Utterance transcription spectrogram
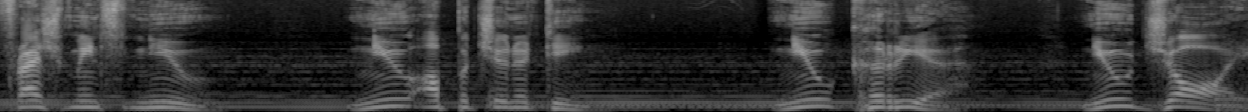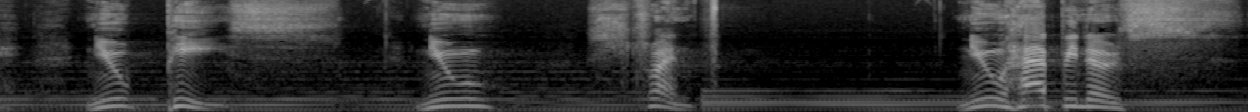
Fresh means new, new opportunity, new career, new joy, new peace, new strength, new happiness,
